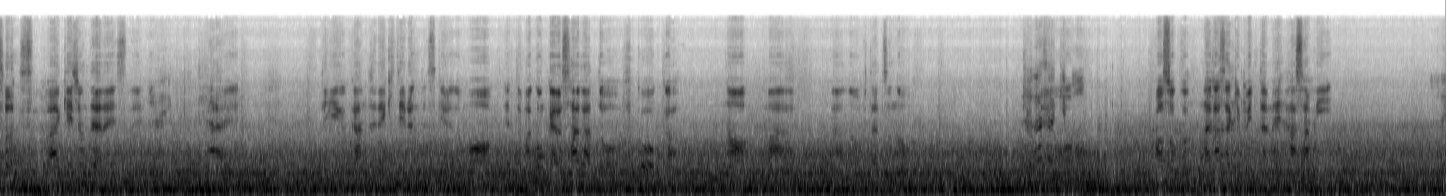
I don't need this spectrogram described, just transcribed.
そうですねワーケーションではないですね。ははい。っていう感じで来てるんですけれども、えっとまあ、今回は佐賀と福岡の,、まあ、あの2つのい長崎もあそっか長崎も行ったねハサミ、は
